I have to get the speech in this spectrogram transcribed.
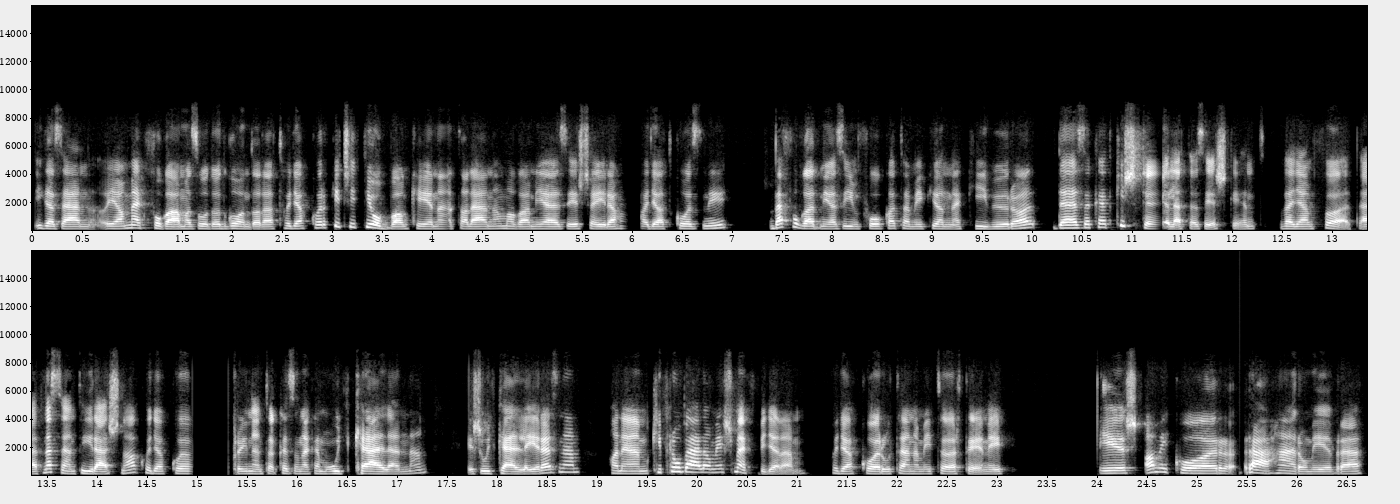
igazán olyan megfogalmazódott gondolat, hogy akkor kicsit jobban kéne talán a magam jelzéseire hagyatkozni, befogadni az infókat, amik jönnek kívülről, de ezeket kísérletezésként vegyem föl. Tehát ne szentírásnak, hogy akkor innentől kezdve nekem úgy kell lennem, és úgy kell éreznem, hanem kipróbálom és megfigyelem, hogy akkor utána mi történik. És amikor rá három évre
